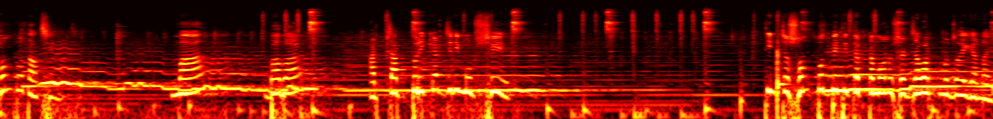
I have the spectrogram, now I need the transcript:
সম্পদ আছে। মা, বাবা আর চার তরিকার যিনি মুর্শিদ তিনটা সম্পদ ব্যতীত একটা মানুষের যাওয়ার কোনো জায়গা নাই।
